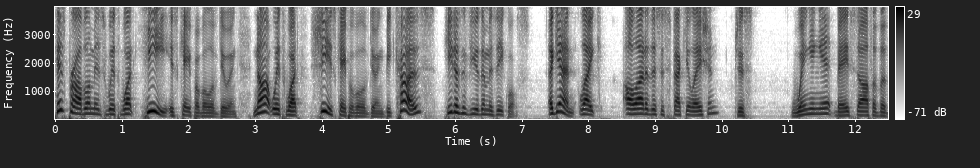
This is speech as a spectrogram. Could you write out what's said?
His problem is with what he is capable of doing not with what she's capable of doing because he doesn't view them as equals. Again like a lot of this is speculation just winging it based off of a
